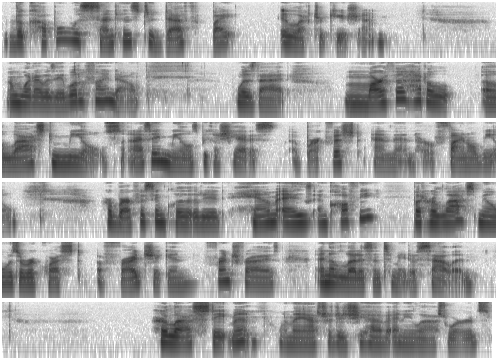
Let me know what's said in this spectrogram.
the couple was sentenced to death by electrocution. And what I was able to find out was that Martha had a, a last meals, and I say meals because she had a, a breakfast and then her final meal. Her breakfast included ham, eggs, and coffee, but her last meal was a request of fried chicken, french fries, and a lettuce and tomato salad. Her last statement, when they asked her did she have any last words,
